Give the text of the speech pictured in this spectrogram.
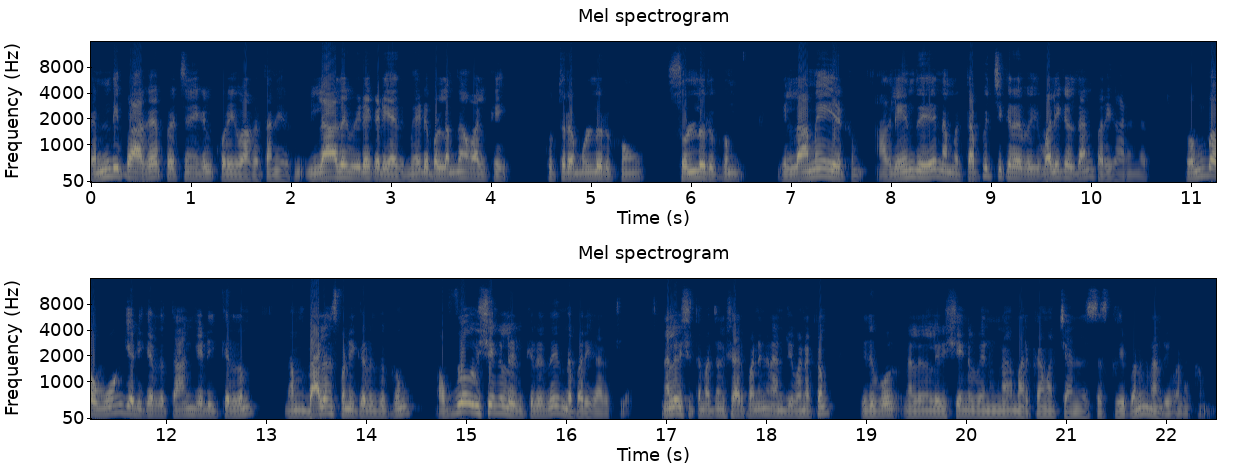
கண்டிப்பாக பிரச்சனைகள் குறைவாகத்தான் இருக்கும். இல்லாத வீடே கிடையாது. மேடு பள்ளம் தான் வாழ்க்கை. குத்துற முள் இருக்கும் சொல்லு இருக்கும் எல்லாமே இருக்கும். அதுலேருந்து நம்ம தப்பிச்சுக்கிற வழிகள் தான் பரிகாரங்கள். ரொம்ப ஓங்கி அடிக்கிறது தாங்கி அடிக்கிறதும் நம்ம பேலன்ஸ் பண்ணிக்கிறதுக்கும் அவ்வளோ விஷயங்கள் இருக்கிறது இந்த பரிகாரத்தில். நல்ல விஷயத்தை மற்றவங்க ஷேர் பண்ணுங்கள் நன்றி வணக்கம். இதுபோல் நல்ல நல்ல விஷயங்கள் வேணும்னா மறக்காமல் சேனல் சப்ஸ்கிரைப் பண்ணுங்கள் நன்றி வணக்கம்.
